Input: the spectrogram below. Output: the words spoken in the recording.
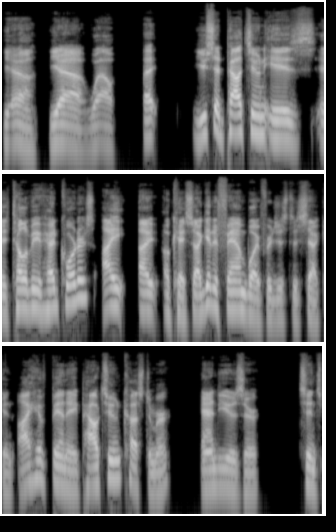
Yeah, yeah, wow. Uh, you said Powtoon is, is Tel Aviv headquarters. I, I, okay, so I get a fanboy for just a second. I have been a Powtoon customer and user since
